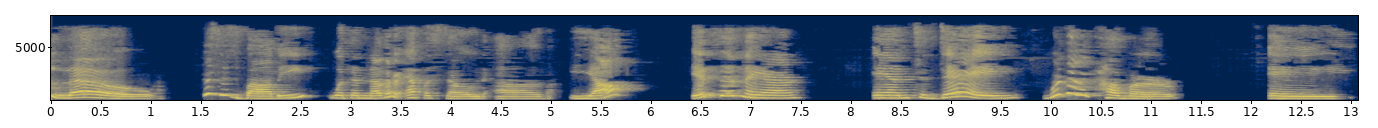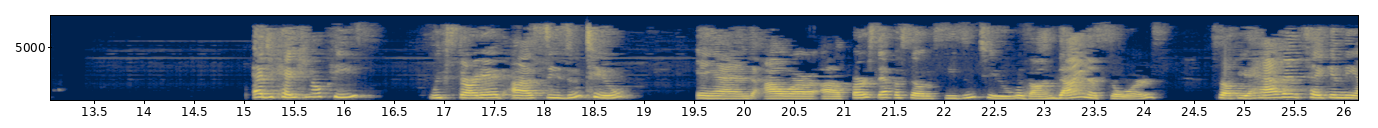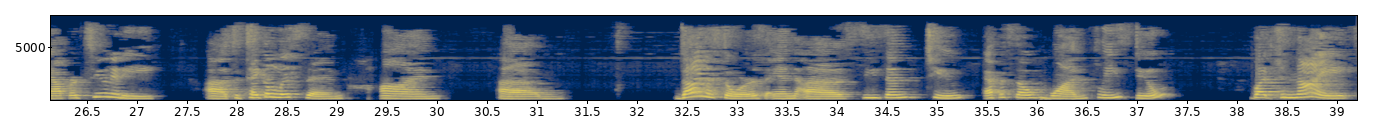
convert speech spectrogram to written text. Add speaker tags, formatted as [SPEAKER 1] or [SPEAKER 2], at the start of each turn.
[SPEAKER 1] Hello, this is Bobby with another episode of Yup, It's in There. And today we're going to cover a educational piece. We've started uh, season two and our uh, first episode of season two was on dinosaurs. So if you haven't taken the opportunity uh, to take a listen on um, dinosaurs in uh, season two, episode one, please do. But tonight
